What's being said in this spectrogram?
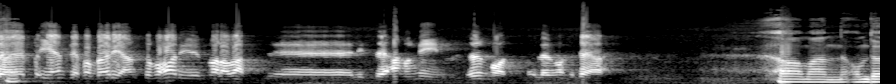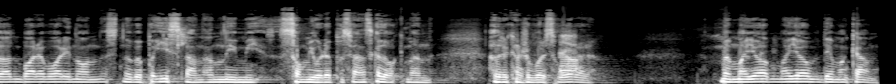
Så eh, egentligen från början så har det ju bara varit eh, lite anonym humor, eller vad man ska säga. ja, man, om du hade bara varit någon snubbe på Island, anonym som gjorde det på svenska dock, men hade det kanske varit svårare. Men man gör, man gör det man kan.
